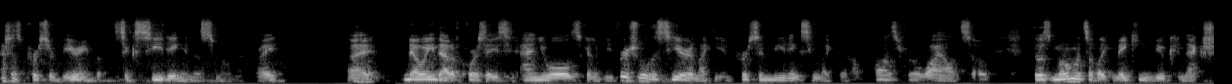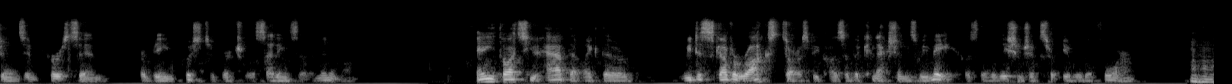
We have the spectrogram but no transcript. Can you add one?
not just persevering, but succeeding in this moment, right? Mm-hmm. Uh, knowing that, of course, ASAE annual is going to be virtual this year, and like the in-person meetings seem like they're on pause for a while. And so, those moments of like making new connections in person are being pushed to virtual settings at a minimum. Any thoughts you have that like the we discover rock stars because of the connections we make, because the relationships are able to form. Mm-hmm.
